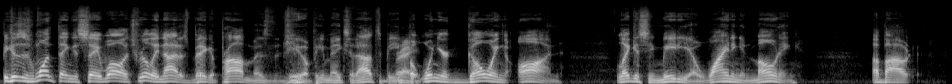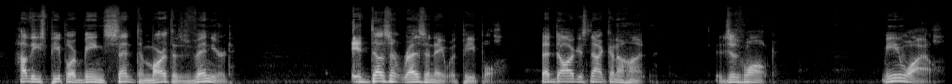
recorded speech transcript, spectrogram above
Because it's one thing to say, well, it's really not as big a problem as the GOP makes it out to be. Right. But when you're going on legacy media whining and moaning about how these people are being sent to Martha's Vineyard, it doesn't resonate with people. That dog is not going to hunt. It just won't. Meanwhile,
